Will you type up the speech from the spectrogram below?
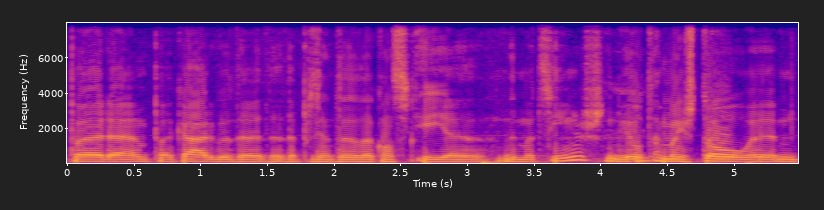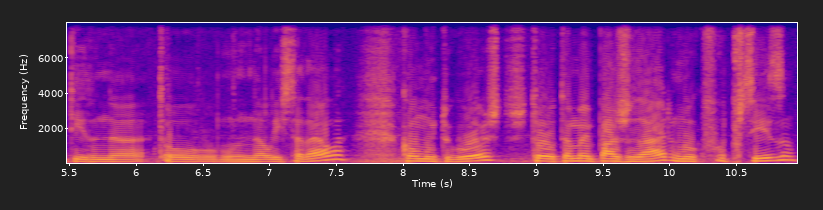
para, para cargo da, presidente da Conselhia de Matosinhos. Uhum. Eu também estou uh, metido na, estou na lista dela, com muito gosto. Estou também para ajudar no que for preciso.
